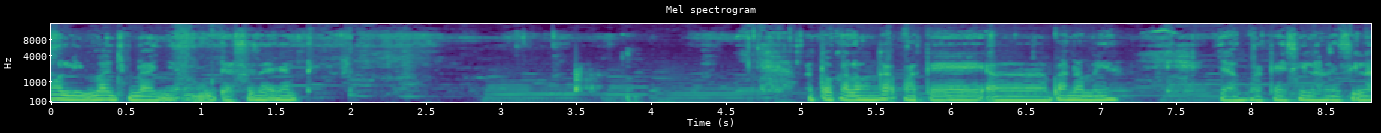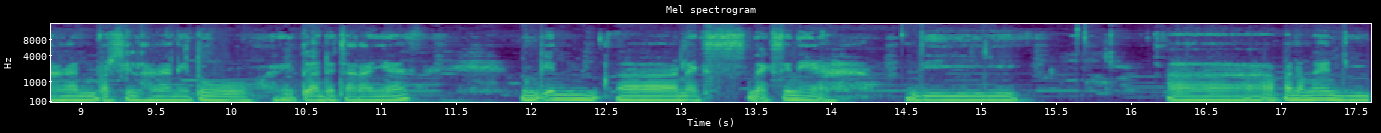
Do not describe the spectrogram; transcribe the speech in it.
Oh 5 jumlahnya. Udah selesai kan? Atau kalau nggak pakai uh, apa namanya? Yang pakai silangan-silangan persilangan itu. Itu ada caranya. Mungkin uh, next next ini ya. Di uh, apa namanya di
